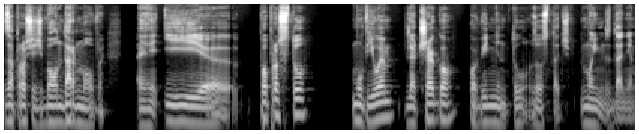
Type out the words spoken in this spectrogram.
zaprosić, bo on darmowy. I po prostu mówiłem, dlaczego powinien tu zostać, moim zdaniem.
